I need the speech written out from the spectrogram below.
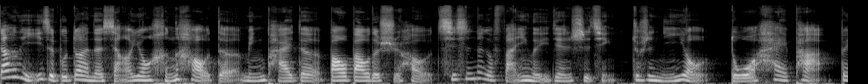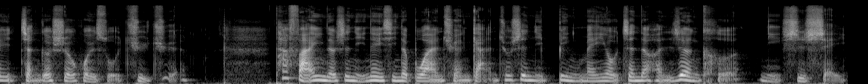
当你一直不断的想要用很好的名牌的包包的时候，其实那个反映的一件事情，就是你有多害怕被整个社会所拒绝。它反映的是你内心的不安全感，就是你并没有真的很认可你是谁。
